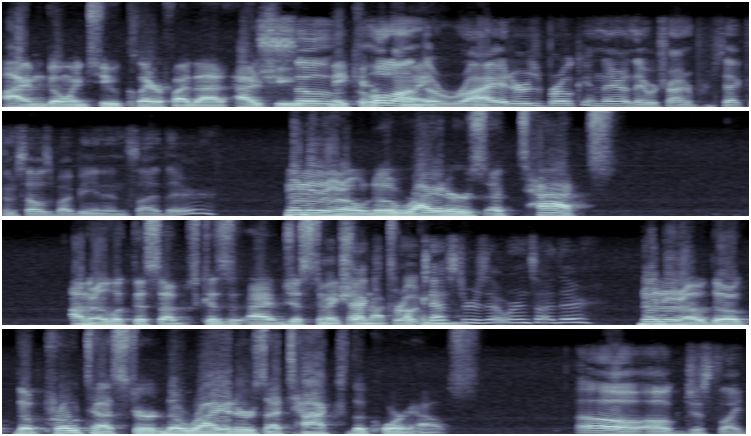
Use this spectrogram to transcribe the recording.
I'm going to clarify that as you so make your hold on, point. the rioters broke in there and they were trying to protect themselves by being inside there. No, no, no, no. The rioters attacked. I'm going to look this up because I, just to make sure I'm not Attacked protesters that were inside there. No, no, no. The the protester, the rioters attacked the courthouse. Oh, oh, just like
